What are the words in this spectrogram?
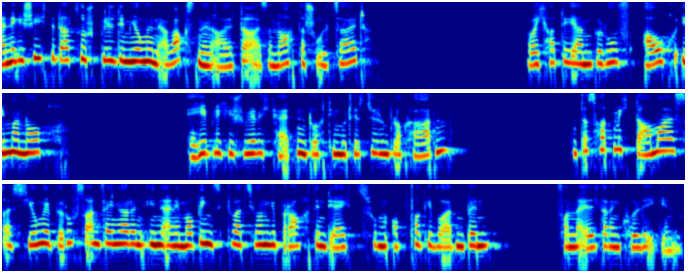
Meine Geschichte dazu spielt im jungen Erwachsenenalter, also nach der Schulzeit. Aber ich hatte ja im Beruf auch immer noch erhebliche Schwierigkeiten durch die mutistischen Blockaden. Und das hat mich damals als junge Berufsanfängerin in eine Mobbing-Situation gebracht, in der ich zum Opfer geworden bin von einer älteren Kollegin.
